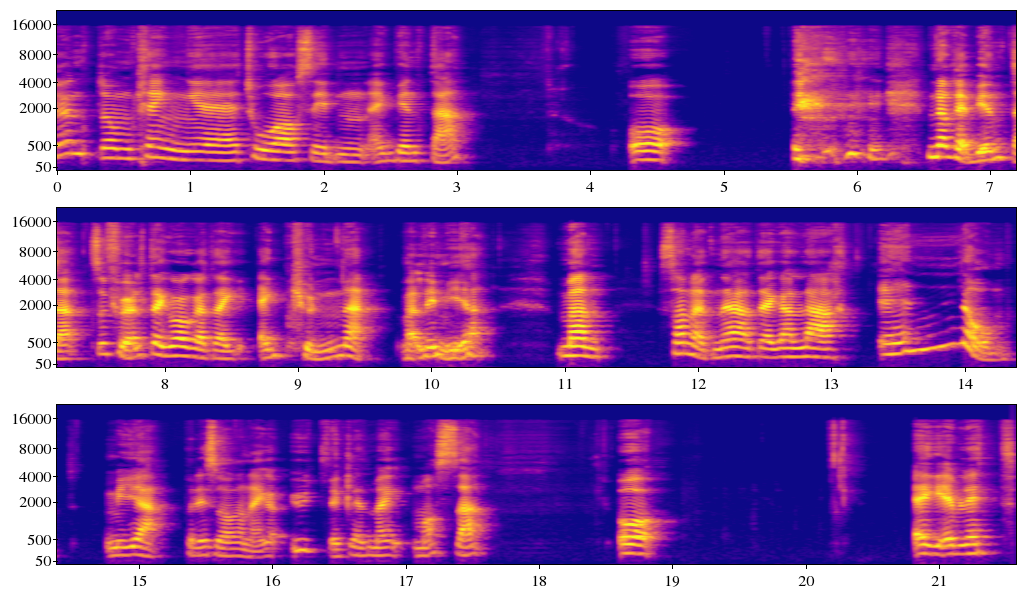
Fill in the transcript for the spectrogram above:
rundt omkring eh, to år siden jeg begynte. Og når jeg begynte, så følte jeg òg at jeg, jeg, kunne veldig mye. Men sannheten er at jeg har lært enormt mye på disse årene. Jeg har utviklet meg masse. Og jeg er blitt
